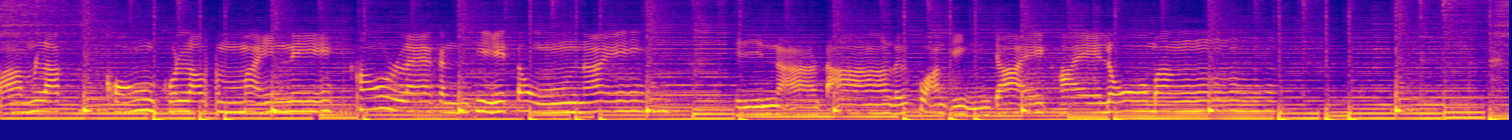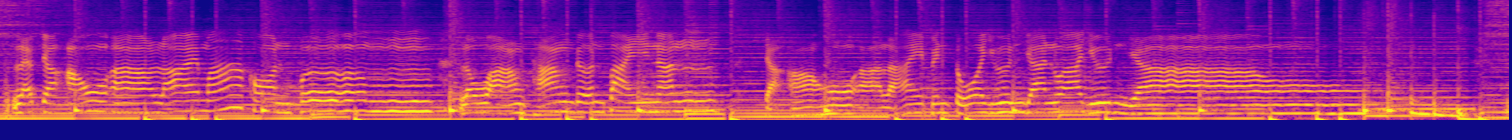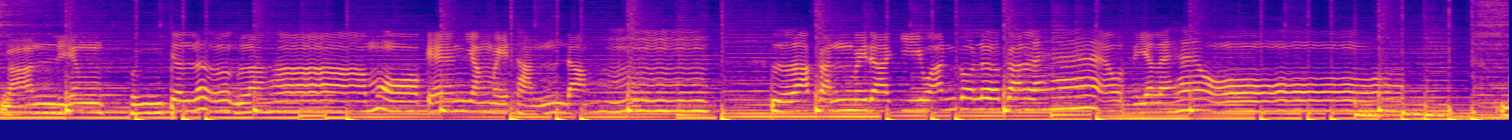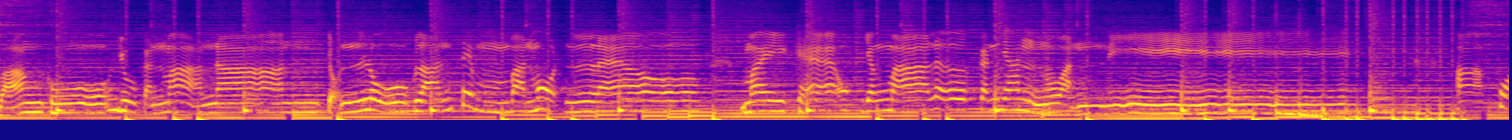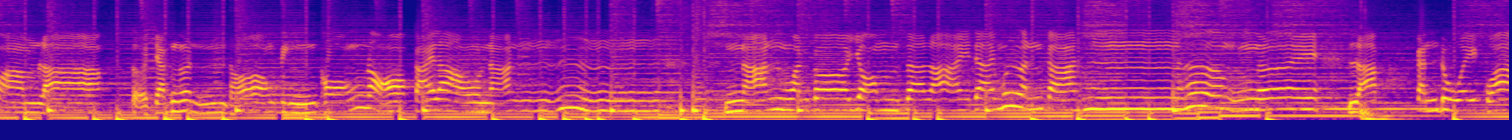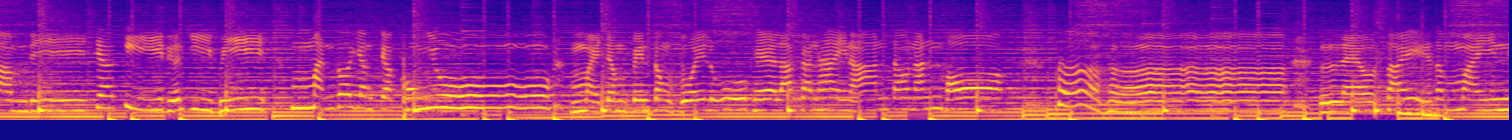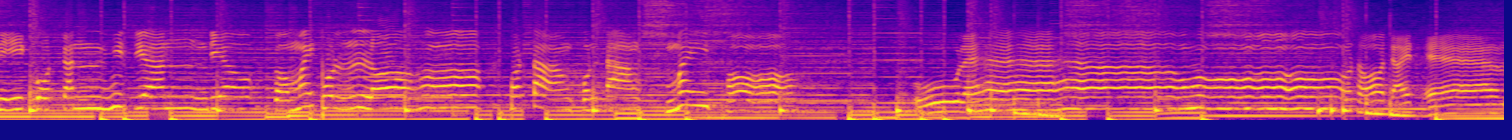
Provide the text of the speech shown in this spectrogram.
ความรักของคนเราสมัยนี้ เขาแลกันที่ตรงไหน ที่หน้าตาหรือความจริงใจใครโลมัง แล้วจะเอาอะไรมาคอนเฟิร์มระหว่างทางเดินไปนั้น จะเอาอะไรเป็นตัวยืนยันว่ายืนยาวานเลี้ยงพึ่งจะเลิกลาหม้อแกงยังไม่ทันดำรักกันไม่ได้กี่วันก็เลิกกันแล้วเสียแล้ว บางคู่อยู่กันมานาน จนลูกหลานเต็มบ้านหมดแล้วไม่แค่ยังมาเลิกกันยันวันนี้ จากเงินทองสิ่งของนอกกายเหล่านั้น นานวันก็ยอมสลายได้เหมือนกันเฮิงเอ่ยรักกันด้วยความดีจะกี่เดือนกี่ปีมันก็ยังจะคงอยู่ ไม่จำเป็นต้องสวยหรู้แค่รักกันให้นานเท่านั้นพอ แล้วใส่สมัยนี้กดกันฮิตยันเดียวก็ไม่ทนรอเพราะต่างคนต่างไม่พออู้แล้วท้อใจแทน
